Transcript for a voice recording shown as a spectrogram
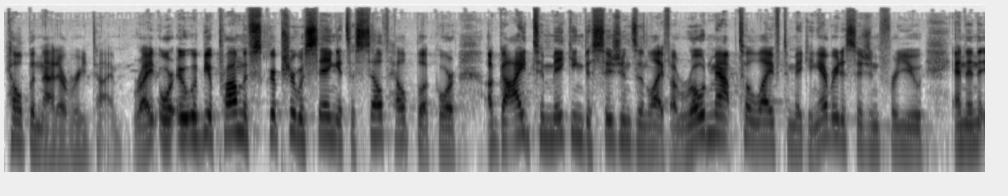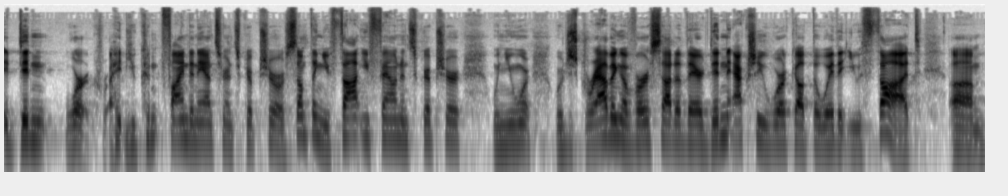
help in that every time, right? Or it would be a problem if Scripture was saying it's a self help book or a guide to making decisions in life, a roadmap to life to making every decision for you, and then it didn't work, right? You couldn't find an answer in Scripture or something you thought you found in Scripture when you were, were just grabbing a verse out of there didn't actually work out the way that you thought. Um,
